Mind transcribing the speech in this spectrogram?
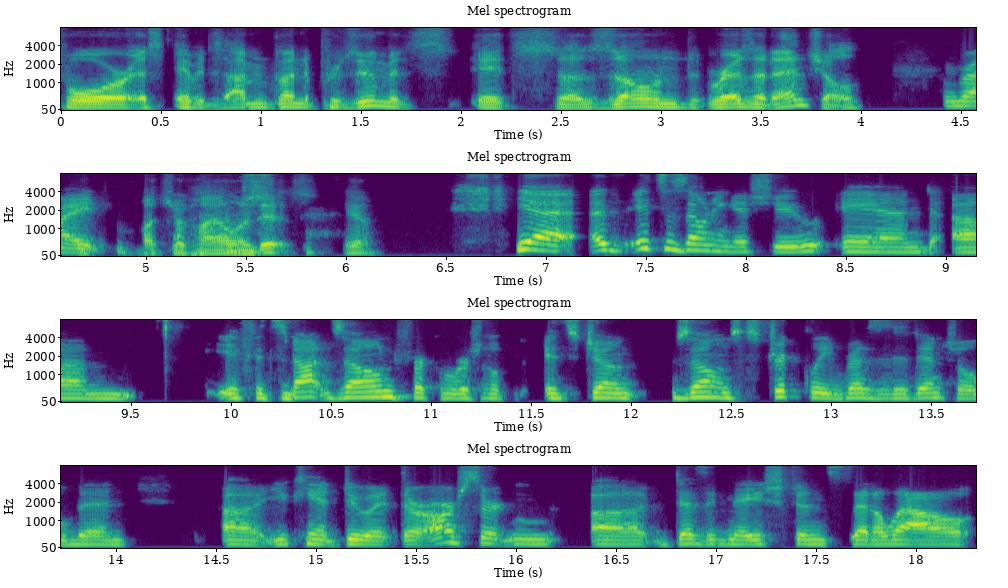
for if it's? I'm going to presume it's it's uh, zoned residential. Right. Much of Highland is. Yeah. Yeah, it's a zoning issue, and um, if it's not zoned for commercial, it's zoned strictly residential, then uh, you can't do it. There are certain uh, designations that allow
